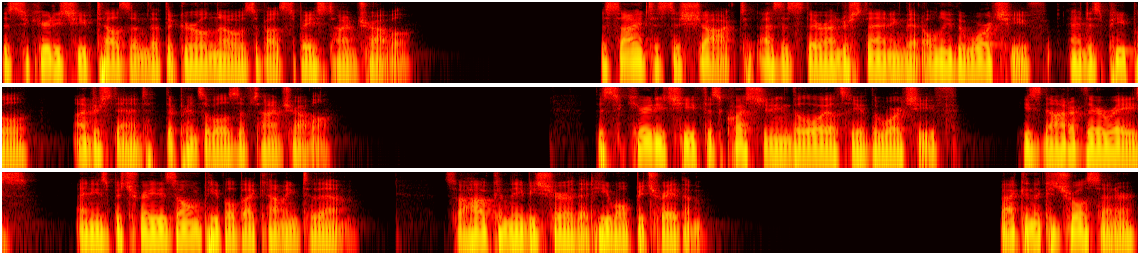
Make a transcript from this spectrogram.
the security chief tells them that the girl knows about space time travel. The scientist is shocked, as it's their understanding that only the war chief and his people understand the principles of time travel. The security chief is questioning the loyalty of the war chief. He's not of their race, and he's betrayed his own people by coming to them. So, how can they be sure that he won't betray them? Back in the control center,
